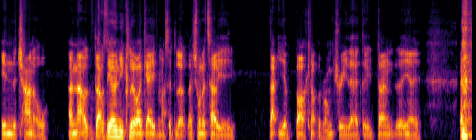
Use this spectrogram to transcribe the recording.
in the channel, and that that was the only clue I gave him. I said, look, I just want to tell you that you're barking up the wrong tree there, dude. Don't you know?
